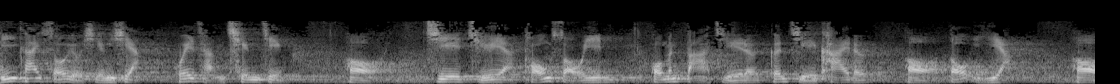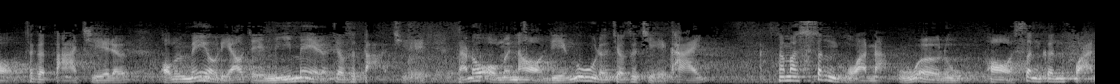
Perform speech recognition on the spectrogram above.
离开所有形象非常清净。哦解决呀同手音。我们打结了，跟解开了，哦，都一样，哦，这个打结了，我们没有了解迷昧了，就是打结，然后我们哦领悟了，就是解开。那么圣环呐，无二路，哦，圣跟环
